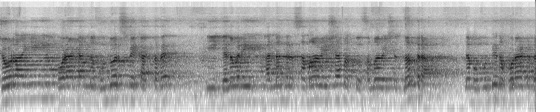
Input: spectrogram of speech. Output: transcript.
ಜೋರಾಗಿ ಹೋರಾಟವನ್ನು ಮುಂದುವರಿಸಬೇಕಾಗ್ತದೆ. ಈ ಜನವರಿ ಹನ್ನೊಂದರ ಸಮಾವೇಶ ಮತ್ತು ಸಮಾವೇಶದ ನಂತರ ನಮ್ಮ ಮುಂದಿನ ಹೋರಾಟದ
